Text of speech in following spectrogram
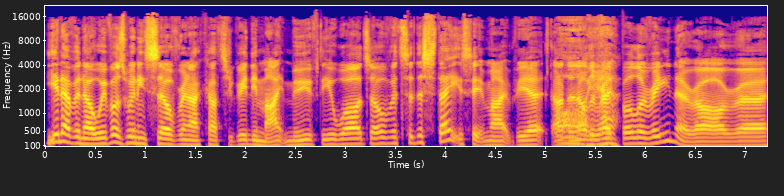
You never know. With us winning silver in our category, they might move the awards over to the states. It might be at I don't Oh, know the yeah. Red Bull Arena or uh,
